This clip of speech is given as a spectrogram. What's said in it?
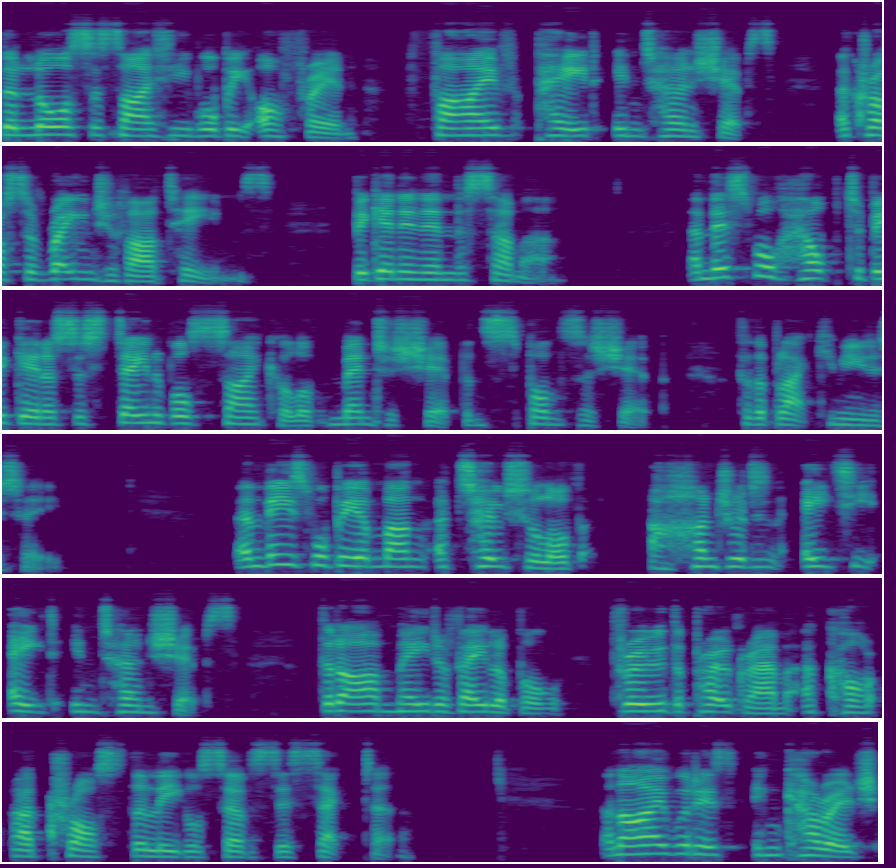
the Law Society will be offering five paid internships across a range of our teams, beginning in the summer. And this will help to begin a sustainable cycle of mentorship and sponsorship for the Black community. And these will be among a total of 188 internships that are made available through the programme across the legal services sector. And I would encourage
